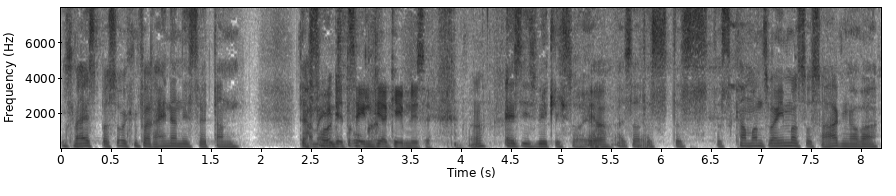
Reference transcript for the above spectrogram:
Ich weiß, bei solchen Vereinen ist halt dann der Am Ende zählen die Ergebnisse. Ja? Es ist wirklich so, ja. ja. Also das, das, das kann man zwar immer so sagen, aber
